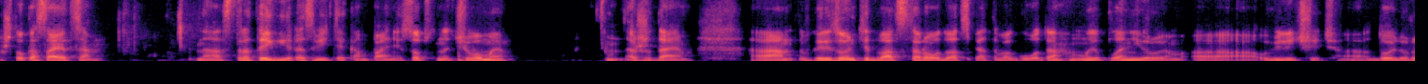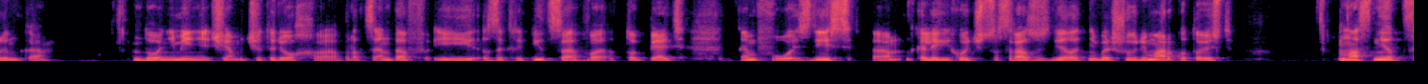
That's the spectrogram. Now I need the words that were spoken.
Что касается а, стратегии развития компании, собственно, чего мы ожидаем. А, в горизонте 2022-2025 года мы планируем увеличить долю рынка до не менее чем 4% и закрепиться в топ-5 МФО. Здесь, коллеги, хочется сразу сделать небольшую ремарку, то есть у нас нет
